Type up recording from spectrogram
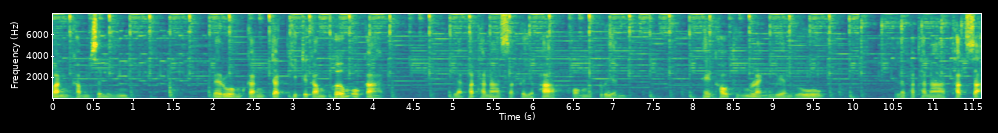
บ้านคำสมิงได้ร่วมกันจัดกิจกรรมเพิ่มโอกาส และพัฒนาศักยภาพของนักเรียน ให้เข้าถึงแหล่งเรียนรู้ และพัฒนาทักษะ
